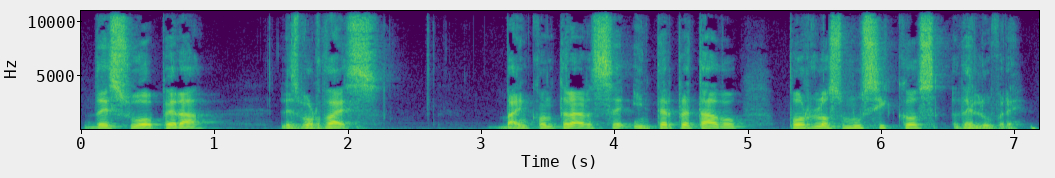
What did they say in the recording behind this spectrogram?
de su ópera Les Bordais. Va a encontrarse interpretado por los músicos del Louvre.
